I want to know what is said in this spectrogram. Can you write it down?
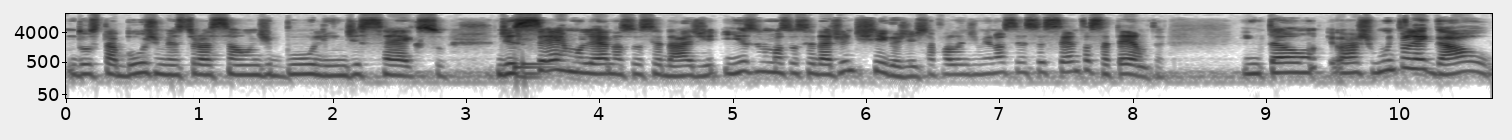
dos tabus de menstruação, de bullying, de sexo, de ser mulher na sociedade, isso numa sociedade antiga, a gente está falando de 1960, 70 então, eu acho muito legal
